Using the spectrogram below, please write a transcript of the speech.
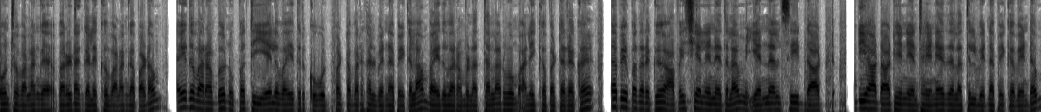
மூன்று வழங்க வருடங்களுக்கு வழங்கப்படும். வயது வரம்பு முப்பத்தி ஏழு வயதிற்கு உட்பட்டவர்கள் விண்ணப்பிக்கலாம். வயது வரம்புல தளர்வும் அளிக்கப்பட்டிருக்கு. விண்ணப்பிப்பதற்கு அபிஷியல் இணையதளம் NLC dot India dot in என்ற இணையதளத்தில் விண்ணப்பிக்க வேண்டும்.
